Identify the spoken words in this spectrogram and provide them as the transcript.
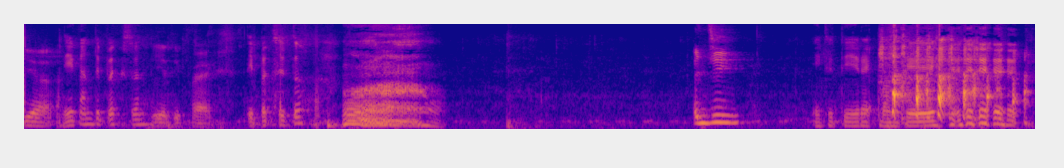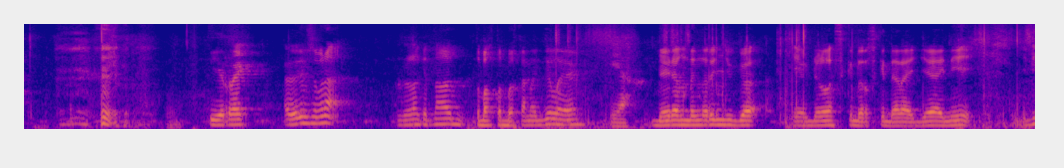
Ya Iya kan Tipex kan? iya tipis Tipex itu? Anjing. Itu tirek bangke. tirek ada di mana udahlah kita tebak-tebakan aja lah ya. Iya. biar yang dengerin juga ya udahlah sekedar-sekedar aja. Ini ini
